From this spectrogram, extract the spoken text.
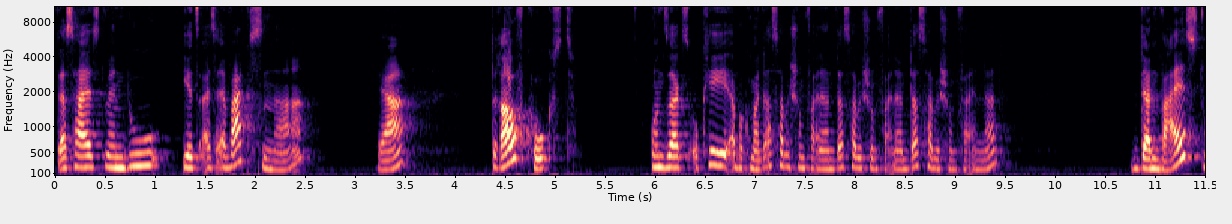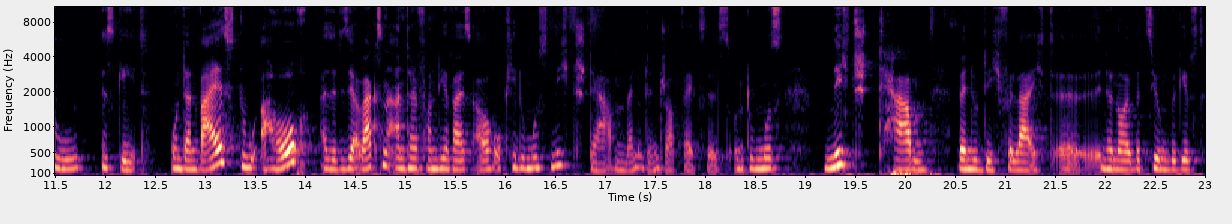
Das heißt, wenn du jetzt als Erwachsener, ja, drauf guckst und sagst, okay, aber guck mal, das habe ich schon verändert, das habe ich schon verändert, das habe ich schon verändert, dann weißt du, es geht. Und dann weißt du auch, also dieser Erwachsenenanteil von dir weiß auch, okay, du musst nicht sterben, wenn du den Job wechselst. Und du musst nicht sterben, wenn du dich vielleicht äh, in eine neue Beziehung begibst.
